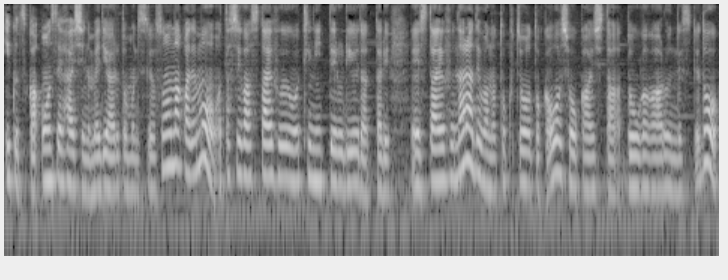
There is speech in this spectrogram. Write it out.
いくつか音声配信のメディアあると思うんですけどその中でも私がスタイフを気に入っている理由だったり、えスタイフならではの特徴とかを紹介した動画があるんですけど、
